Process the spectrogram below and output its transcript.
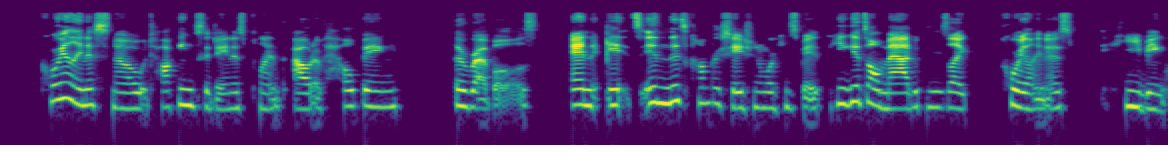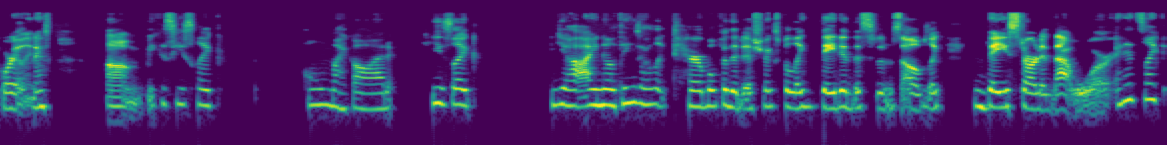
Coriolanus Snow talking Sejanus Plinth out of helping the rebels and it's in this conversation where he's ba- he gets all mad because he's like Coriolanus, he being Coriolanus, um, because he's like, oh my god, he's like, yeah, I know things are like terrible for the districts, but like they did this themselves, like they started that war, and it's like,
